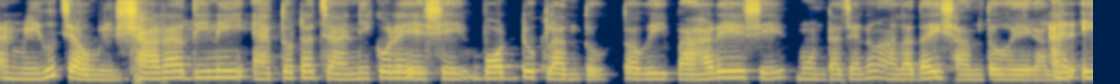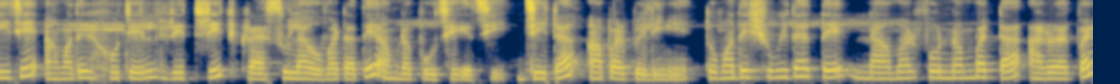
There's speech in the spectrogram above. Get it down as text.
আর মেহু চাউমিন। সারা দিনেই এতটা জার্নি করে এসে বড্ড ক্লান্ত, তবে এই পাহাড়ে এসে মনটা যেন আলাদাই শান্ত হয়ে গেল। আর এই যে আমাদের হোটেল রিট্রিট ক্র্যাসুলা ওভাটাতে আমরা পৌঁছে গেছি, যেটা আপার পেলিং এ তোমাদের সুবিধার্থে নামার ফোন নাম্বারটা আরও একবার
